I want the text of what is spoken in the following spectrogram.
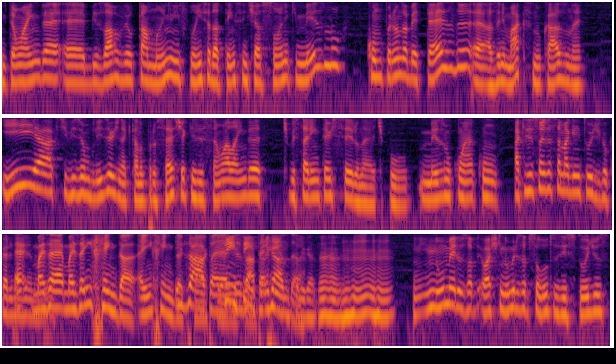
Então ainda é, é bizarro ver o tamanho e a influência da Tencent e a Sony, que mesmo comprando a Bethesda, é, a ZeniMax no caso, né? E a Activision Blizzard, né, que tá no processo de aquisição, ela ainda, tipo, estaria em terceiro, né? Tipo, mesmo com, a- com aquisições dessa magnitude que eu quero dizer. É, né? mas, é, mas é em renda, é em renda. que Exato, tá é, Sim, sim, exato, tô é ligado, renda. tô ligado. Aham. Uhum, uhum. Em números, eu acho que em números absolutos e estúdios,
